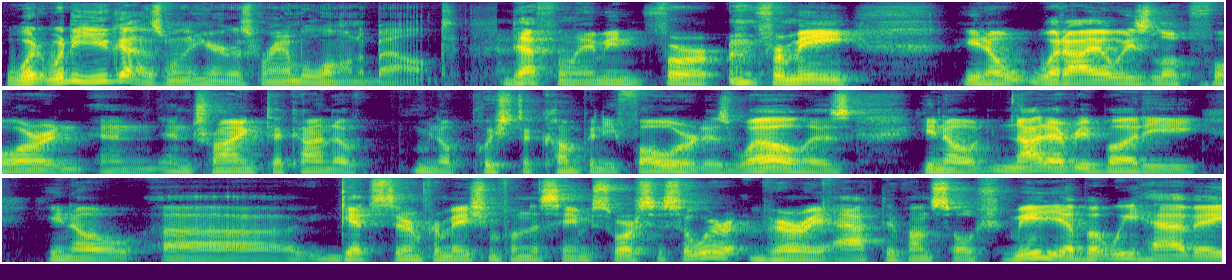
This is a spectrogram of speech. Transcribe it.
what what do you guys want to hear us ramble on about? Definitely. I mean, for for me, you know, what I always look for and and and trying to kind of you know push the company forward as well is you know not everybody you know uh, gets their information from the same sources. So we're very active on social media but we have a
